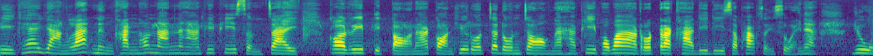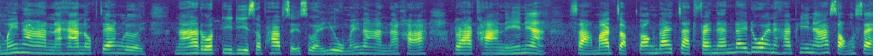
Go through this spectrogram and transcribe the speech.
มีแค่อย่างละ 1 คันเท่านั้นนะคะพี่ๆสนใจก็รีบติดต่อนะก่อนที่รถจะโดนจองนะคะพี่เพราะว่ารถราคาดีๆ สภาพสวยๆเนี่ยอยู่ไม่นานนะคะนกแจ้งเลยนะรถดีๆ สภาพสวยๆอยู่ไม่นานนะคะ ราคานี้เนี่ย สามารถจับต้องได้จัดไฟแนนซ์ได้ด้วยนะคะพี่นะ2 5 9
